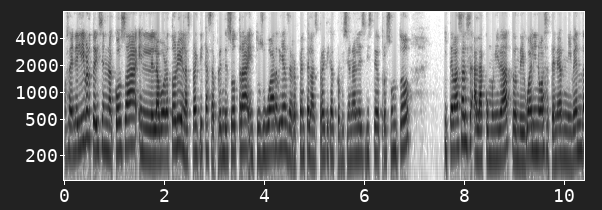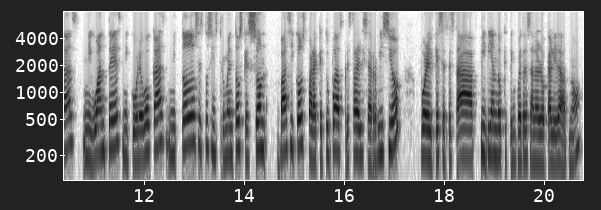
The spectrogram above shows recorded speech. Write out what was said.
O sea, en el libro te dicen una cosa, en el laboratorio, en las prácticas aprendes otra, en tus guardias, de repente en las prácticas profesionales viste otro asunto y te vas a, la comunidad donde igual y no vas a tener ni vendas, ni guantes, ni cubrebocas, ni todos estos instrumentos que son básicos para que tú puedas prestar el servicio por el que se te está pidiendo que te encuentres en la localidad, ¿no?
